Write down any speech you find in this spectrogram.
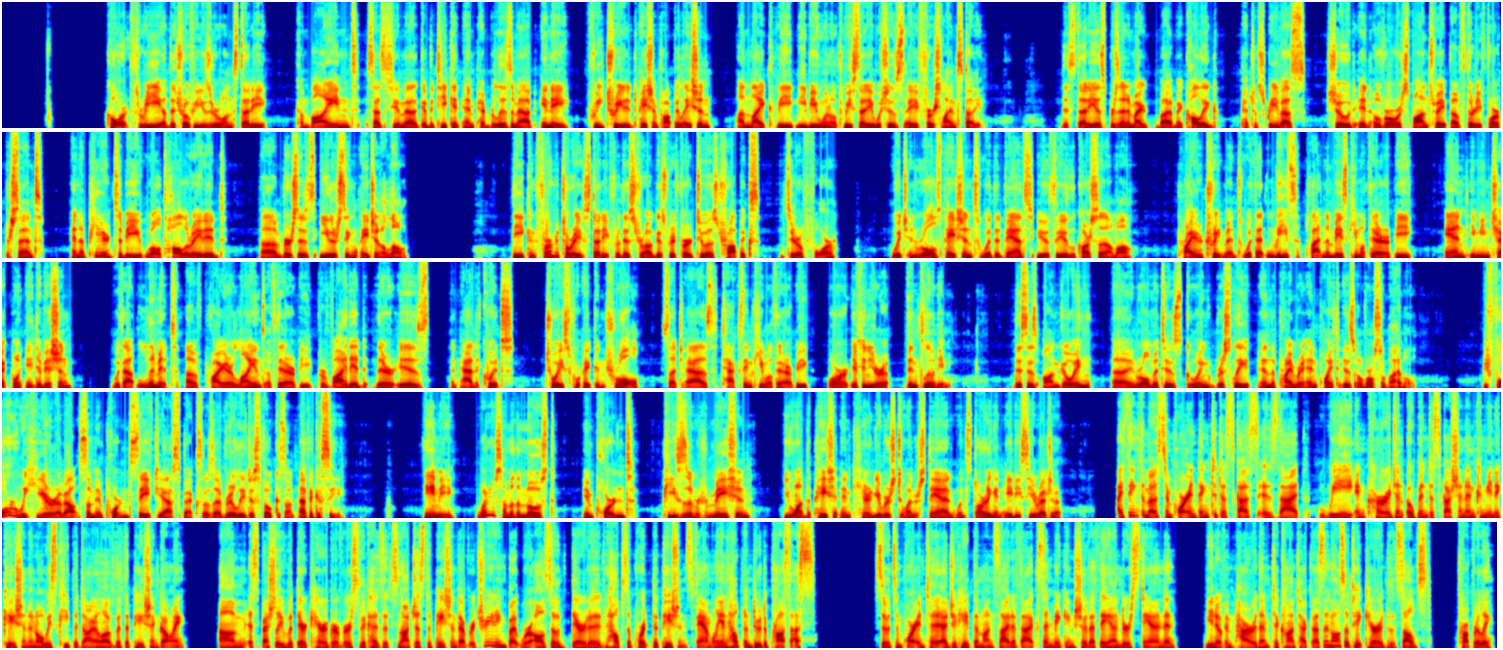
Cohort 3 of the TROPHY-U-01 study combined sacituzumab govitecan and pembrolizumab in a pre-treated patient population, unlike the EV103 study, which is a first-line study. This study, is presented by, by my colleague Petros Grivas, showed an overall response rate of 34% and appeared to be well tolerated uh, versus either single agent alone. The confirmatory study for this drug is referred to as TROPiCS 04, which enrolls patients with advanced urothelial carcinoma prior treatment with at least platinum based chemotherapy and immune checkpoint inhibition without limit of prior lines of therapy, provided there is an adequate choice for a control, such as taxane chemotherapy, or if in Europe, vinflunine. This is ongoing. Uh, enrollment is going briskly, and the primary endpoint is overall survival. Before we hear about some important safety aspects, as I've really just focused on efficacy, Amy, what are some of the most important pieces of information you want the patient and caregivers to understand when starting an ADC regimen? I think the most important thing to discuss is that we encourage an open discussion and communication and always keep a dialogue with the patient going, um, especially with their caregivers, because it's not just the patient that we're treating, but we're also there to help support the patient's family and help them through the process. So it's important to educate them on side effects and making sure that they understand and, you know, empower them to contact us and also take care of themselves properly.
